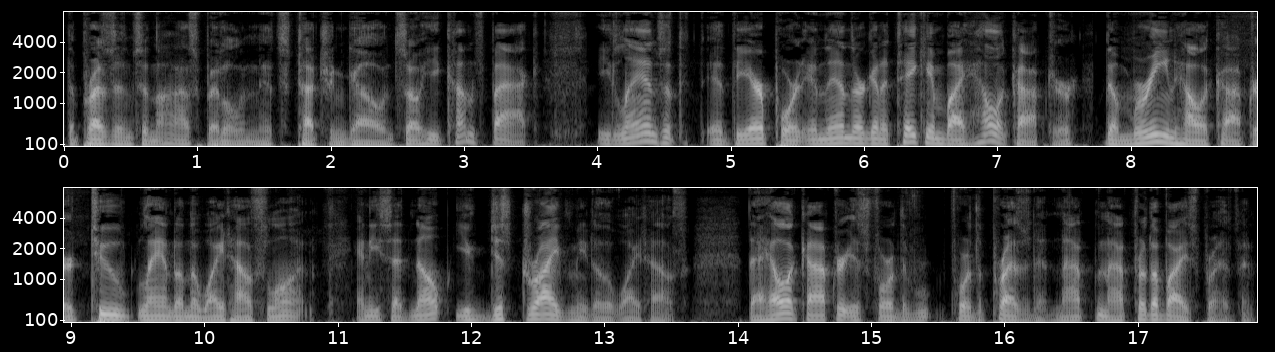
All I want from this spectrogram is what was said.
the president's in the hospital and it's touch and go. And so he comes back. He lands at the, at the airport, and then they're going to take him by helicopter, the Marine helicopter, to land on the White House lawn. And he said, Nope, you just drive me to the White House. The helicopter is for the for the president, not not for the vice president.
